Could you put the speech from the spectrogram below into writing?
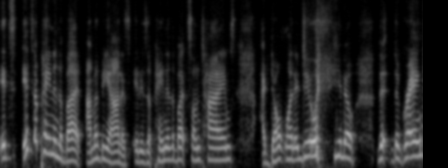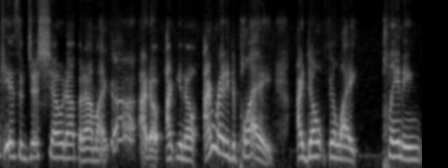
It's it's a pain in the butt. I'm gonna be honest. It is a pain in the butt sometimes. I don't want to do it. You know, the, the grandkids have just showed up and I'm like, oh, I don't, I, you know, I'm ready to play. I don't feel like planning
